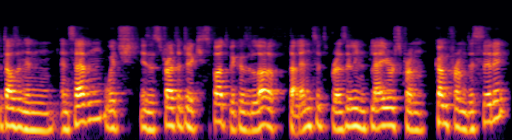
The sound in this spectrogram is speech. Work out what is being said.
2007, which is a strategic spot because a lot of talented Brazilian players from, come from the city.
